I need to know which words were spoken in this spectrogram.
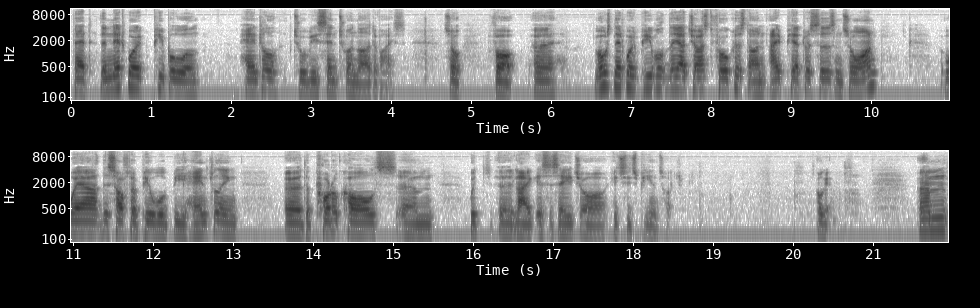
that the network people will handle to be sent to another device. So for uh, most network people, they are just focused on IP addresses and so on, where the software people will be handling uh, the protocols, um, with uh, like SSH or HTTP and such. Okay. Um,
